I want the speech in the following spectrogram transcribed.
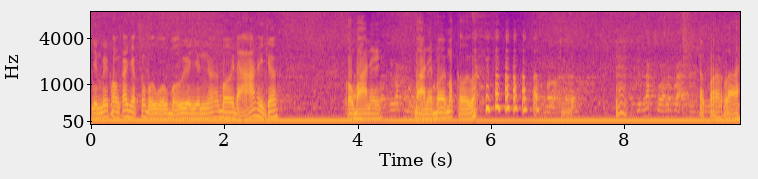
Nhìn mấy con cá vật nó bự bự bự rồi nhìn nó bơi đã thì chứ. Còn bà này bà này bơi mắc cười quá. Cứ lắc qua lắc lại thôi. Rất là lại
